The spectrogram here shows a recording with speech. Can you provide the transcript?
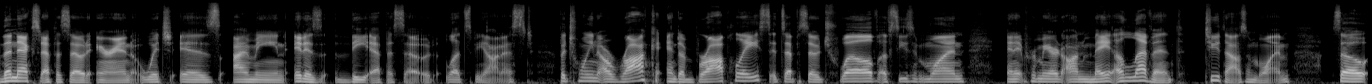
The next episode, Erin, which is, I mean, it is the episode, let's be honest. Between a rock and a bra place, it's episode 12 of season one, and it premiered on May 11th, 2001. So,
